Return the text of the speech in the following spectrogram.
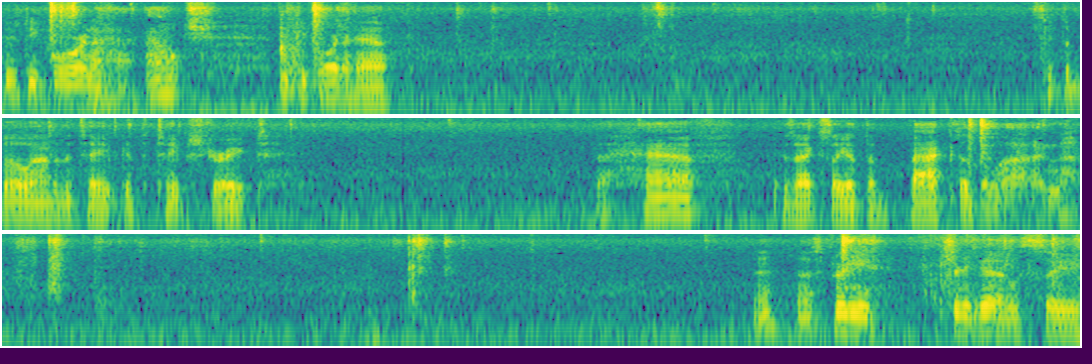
Fifty-four and a half. Ouch. Fifty-four and a half. Get the bow out of the tape, get the tape straight. The half is actually at the back of the line. Yeah, that's pretty pretty good. Let's see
